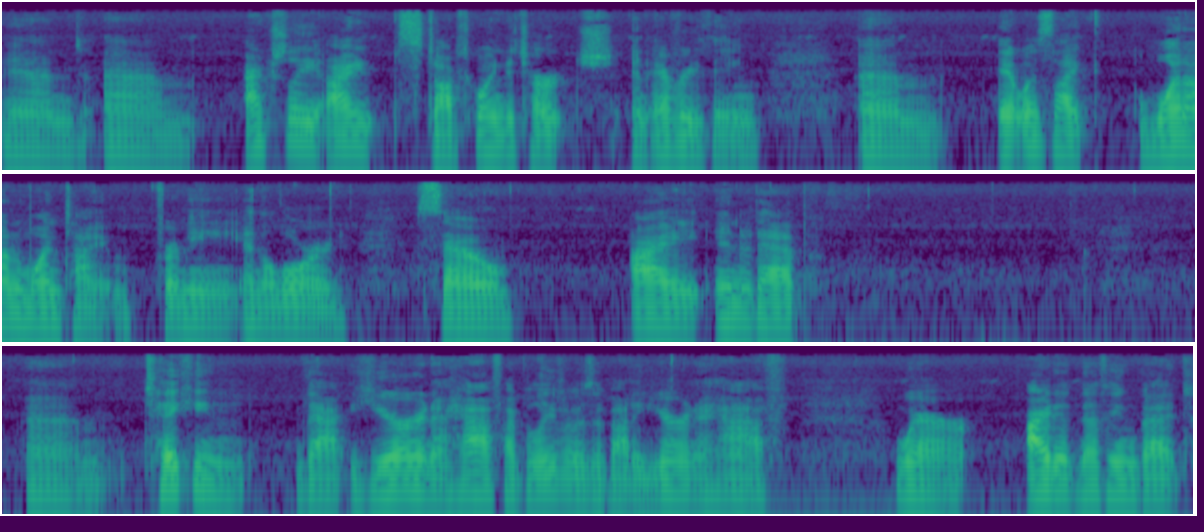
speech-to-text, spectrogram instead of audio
And um, actually, I stopped going to church and everything. Um, it was like one on one time for me and the Lord. So I ended up um, taking that year and a half, I believe it was about a year and a half, where I did nothing but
